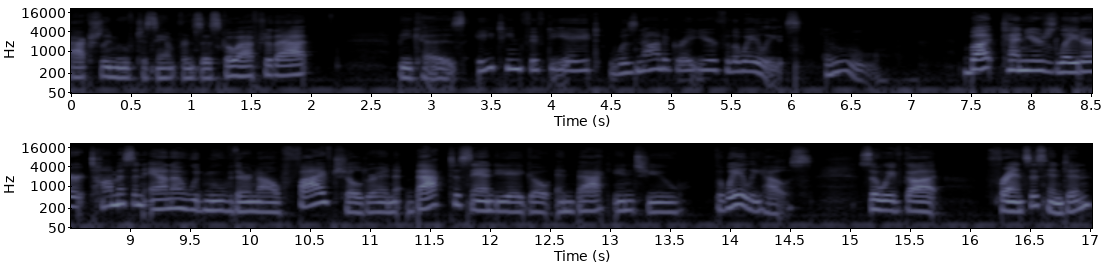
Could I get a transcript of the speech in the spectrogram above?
actually moved to San Francisco after that because 1858 was not a great year for the Whaleys. Ooh. But 10 years later, Thomas and Anna would move their now five children back to San Diego and back into the Whaley house. So we've got Francis Hinton,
